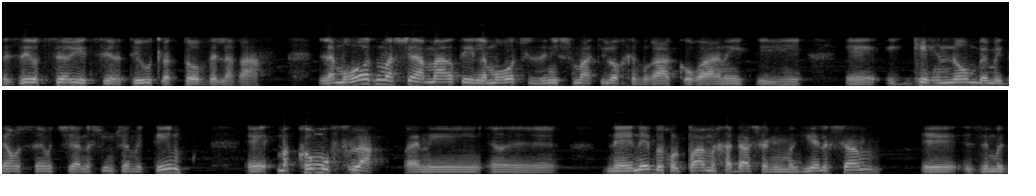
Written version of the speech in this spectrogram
וזה יוצר יצירתיות לטוב ולרע. למרות מה שאמרתי, למרות שזה נשמע כאילו החברה הקוראנית היא אה, גיהנום במידה מסוימת של אנשים שמתים, אה, מקום מופלא. אני אה, נהנה בכל פעם מחדש שאני מגיע לשם. אה, זו מד,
